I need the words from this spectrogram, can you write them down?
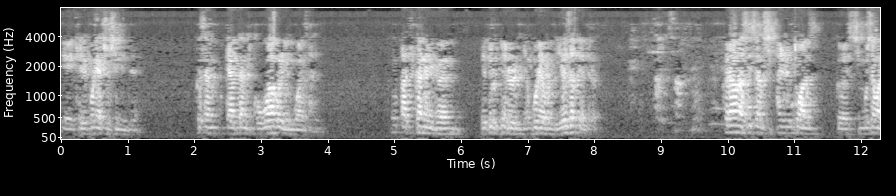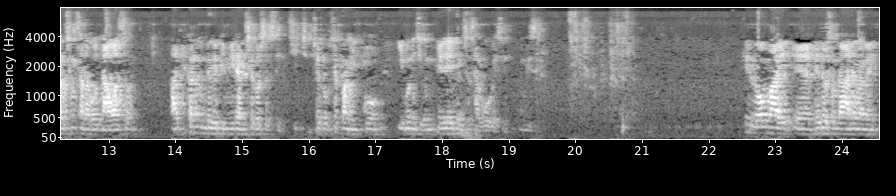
예, 캘리포니아 출신인데 그 사람 대학간 고고학을 연구한 사람. 그 바티칸에 그 베드로 뼈를 연구를 해보는데 여자. 그러고 나서 이 사람 18년 동안 그 신부생활을 청산하고 나와서 바티칸 언덕의 비밀이라는 책을 썼어요. 책도 책방에 있고 이분은 지금 LA 근처 살고 계세요. 여기서. 로마의 베드로 성당 안에 가면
